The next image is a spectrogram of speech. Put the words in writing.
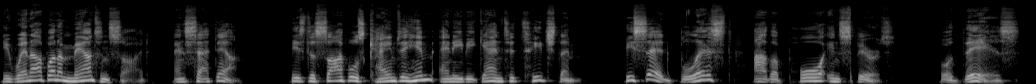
he went up on a mountainside and sat down. His disciples came to him and he began to teach them. He said, Blessed are the poor in spirit, for theirs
